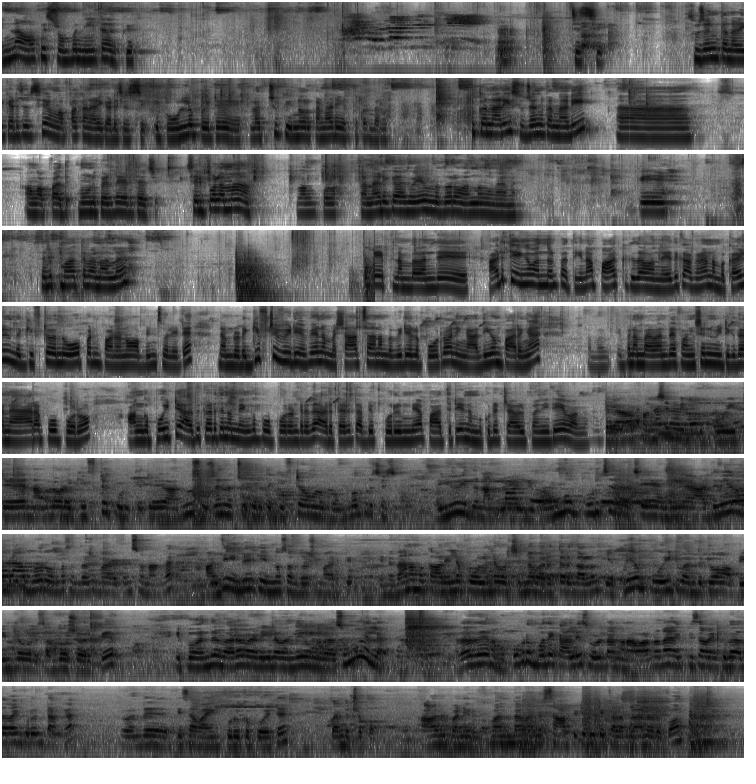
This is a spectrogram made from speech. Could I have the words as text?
என்ன ஆஃபீஸ் ரொம்ப நீட்டாக இருக்குது சரி சுஜன் கண்ணாடி கிடச்சிருச்சு அவங்க அப்பா கண்ணாடி கிடச்சிருச்சு. இப்போ உள்ளே போயிட்டு லட்சுக்கு இன்னொரு கண்ணாடி எடுத்துகிட்டு வந்துடலாம். லட்சு கண்ணாடி சுஜன் கண்ணாடி அவங்க அப்பா அது. மூணு பேர் தான் எடுத்தாச்சு. சரி போகலாமா வாங்க போகலாம் கண்ணாடிக்காகவே இவ்வளோ தூரம் வந்தோங்க நான். ஓகே. செருப்பு மாற்ற வேணாம்ல இப்போ நம்ம வந்து அடுத்து எங்கே வந்தோம்னு பார்த்தீங்கன்னா பார்க்குக்கு தான் வந்தோம். எதுக்காகனா நம்ம கையில் இந்த கிஃப்ட்டை வந்து ஓப்பன் பண்ணணும் அப்படின்னு சொல்லிட்டு நம்மளோட கிஃப்ட் வீடியோவையும் நம்ம ஷார்ட்ஸாக நம்ம வீடியோவில் போடுறோம். நீங்கள் அதையும் பாருங்கள் இப்போ நம்ம வந்து ஃபங்க்ஷன் வீட்டுக்கு தான் நேராக போக போகிறோம் அங்கே போயிட்டு அதுக்கடுத்து நம்ம எங்கே போக போகிறோன்றது அடுத்தடுத்து அப்படியே பொறுமையாக பார்த்துட்டே நம்ம கூட ட்ராவல் பண்ணிகிட்டே வாங்க. ஃபங்க்ஷன் வீட்டுக்கு போயிட்டு நம்மளோட கிஃப்ட்டை கொடுத்துட்டு அதுவும் சுஜன் வச்சு கொடுத்த gift அவங்களுக்கு ரொம்ப பிடிச்சிருச்சு. ஐயோ இது நம்ம ரொம்ப பிடிச்சதாச்சே. நீங்கள் அதுவே வந்துருக்கும்போது ரொம்ப சந்தோஷமாக இருக்குன்னு சொன்னாங்க. அது எங்களுக்கு இன்னும் சந்தோஷமாக இருக்குது என்னதான் நம்ம காலையில் போகலன்ற ஒரு சின்ன வருத்தம் இருந்தாலும் எப்படியோ போயிட்டு வந்துட்டோம் அப்படின்ற ஒரு சந்தோஷம் இருக்குது இப்போ வந்து வர வழியில் வந்து இவங்க சும்மா இல்லை. அதாவது நம்ம கூப்பிடும் போதே காலையிலே சொல்லிட்டாங்க நான் வரணும்னா எனக்கு பிஸா வாங்கி கொடு அதை வாங்கி கொடுன்ட்டாங்க. இப்போ வந்து பிஸா வாங்கி கொடுக்க போயிட்டு உட்காந்துட்ருக்கோம் ஆர்டர் பண்ணியிருக்கோம் வந்தால் வந்து சாப்பிட்டு வீட்டுக்கு கிளம்பலான்னு இருக்கோம்.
